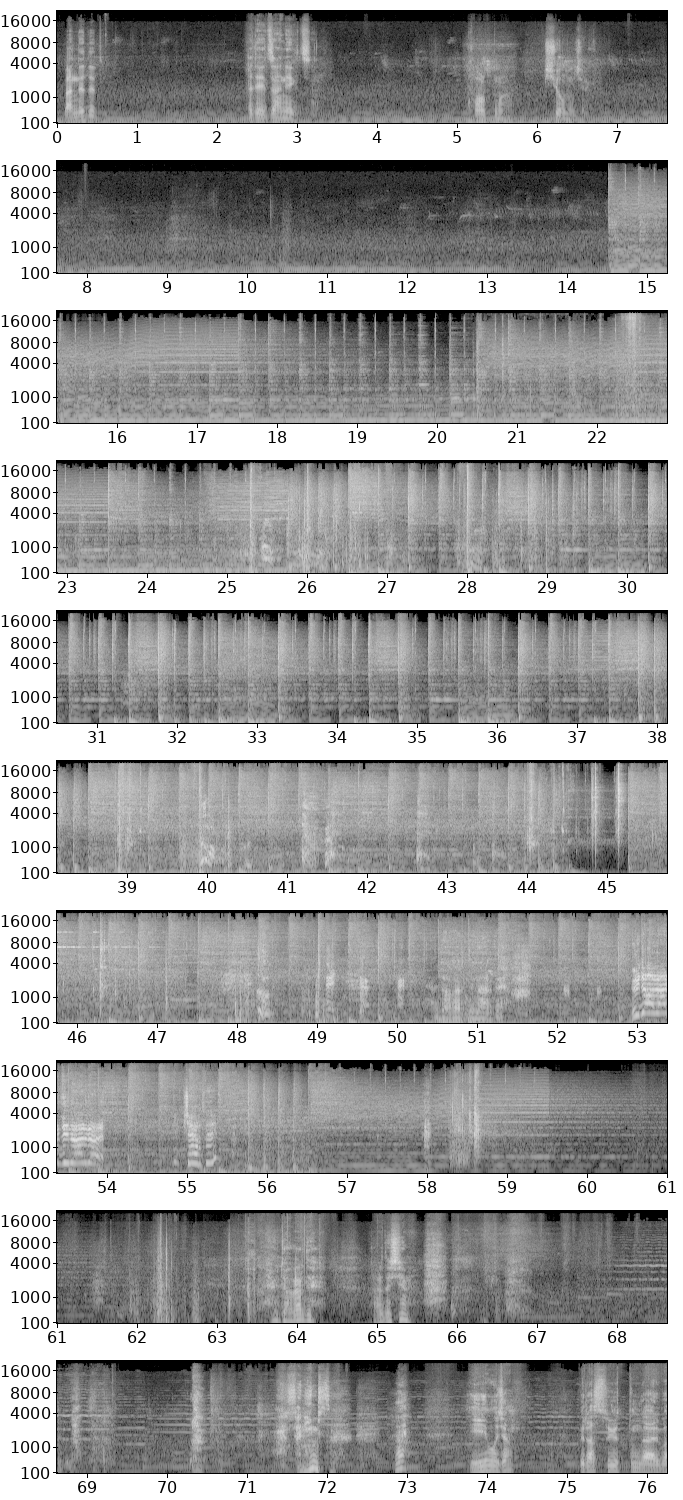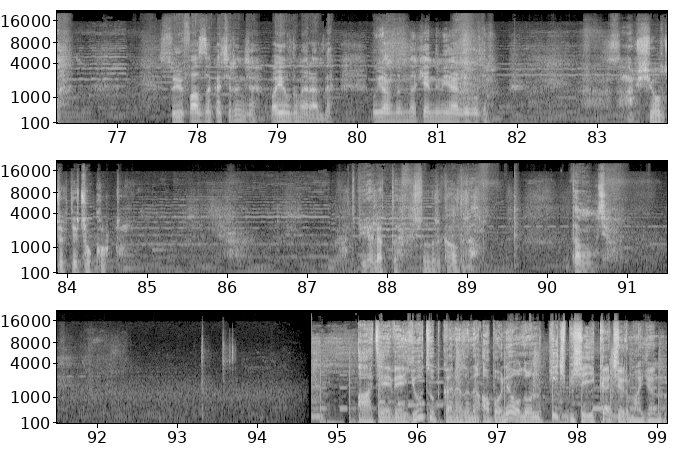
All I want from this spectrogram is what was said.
ben de dedim. Hadi eczaneye gitsen. Korkma, bir şey olmayacak. Hüdaverdi nerede? Hüdaverdi nerede? içeride. Hüdaverdi. Kardeşim. Sen iyi misin? İyiyim hocam. Biraz su yuttum galiba. Suyu fazla kaçırınca bayıldım herhalde. Uyandığımda kendimi yerde buldum. Sana bir şey olacak diye çok korktum. Hadi bir el at da şunları kaldıralım. Tamam hocam. ATV YouTube kanalına abone olun, hiçbir şeyi kaçırmayın.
